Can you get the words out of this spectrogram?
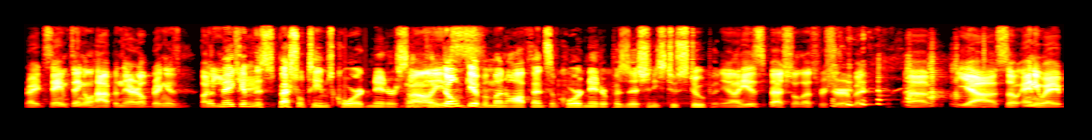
Right, same thing will happen there. He'll bring his buddy. But make Jay. him the special teams coordinator or something. Well, Don't give him an offensive coordinator position. He's too stupid. Yeah, he is special, that's for sure. But uh, yeah, so anyway,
